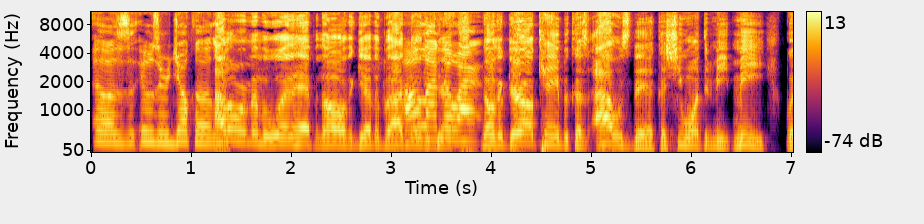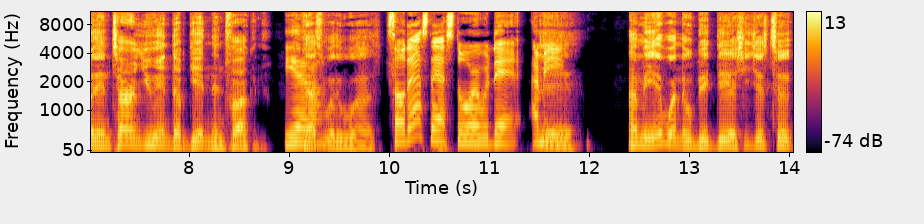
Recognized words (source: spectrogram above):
it was, it was a joke. Of, I don't remember what happened all together, but I know the I girl. know, I- no, the girl came because I was there because she wanted to meet me. But in turn, you end up getting and fucking. her. Yeah. That's what it was. so that's that story with that. I mean, Yeah. I mean, it wasn't no big deal. She just took.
